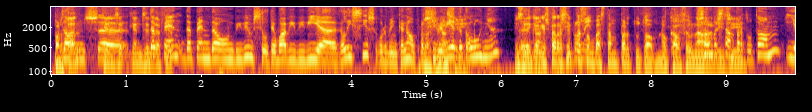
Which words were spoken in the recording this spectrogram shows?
Per doncs, tant, què ens, eh, què ens hem de fer? depèn, depèn d'on vivim. Si el teu avi vivia a Galícia, segurament que no, però, Però si si no, vivia sí. a Catalunya... És a dir, eh, que doncs, aquestes receptes són bastant per tothom, no cal fer una Són anàlisi... bastant per tothom i,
